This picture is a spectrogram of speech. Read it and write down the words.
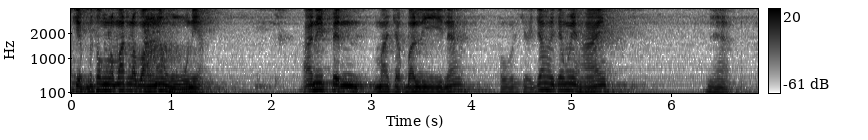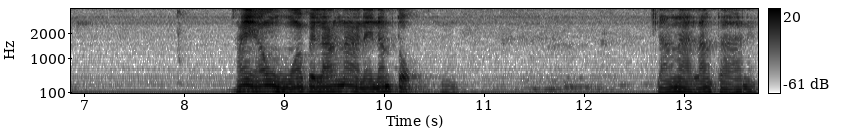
เจ็บมันต้องระมัดระวังนะหูเนี่ย อันนี้เป็นมาจากบาลีนะ ระพุทธเจ้ายังยังไม่หายนะให้เอาหัวไปล้างหน้าในน้ำตก ล้างหน้าล้างตาเนี่ย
